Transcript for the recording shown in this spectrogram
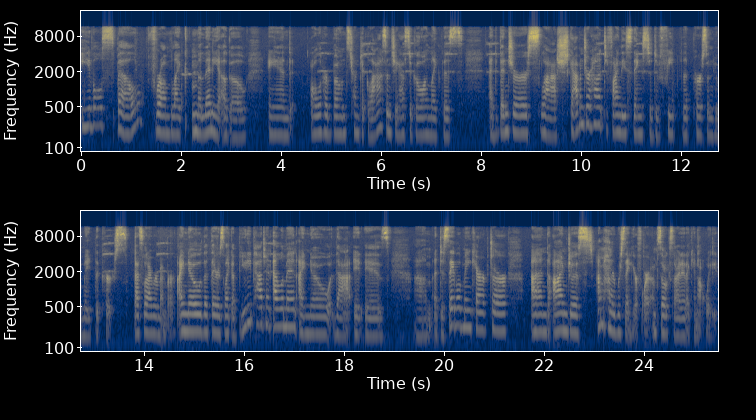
evil spell from like millennia ago and all of her bones turn to glass and she has to go on like this adventure slash scavenger hunt to find these things to defeat the person who made the curse. That's what I remember. I know that there's like a beauty pageant element. I know that it is um, a disabled main character and I'm just, I'm 100% here for it. I'm so excited. I cannot wait.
